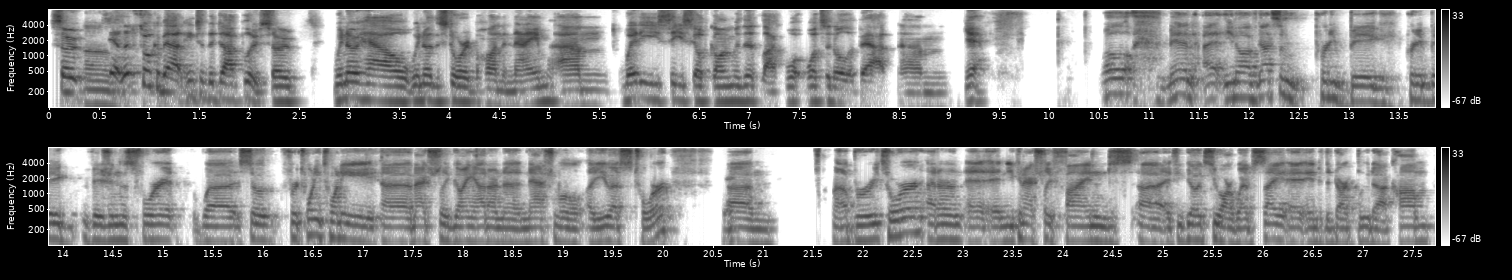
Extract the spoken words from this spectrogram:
So Um, yeah, let's talk about into the dark blue. So we know how we know the story behind the name. Um, where do you see yourself going with it? Like, what what's it all about? Um, yeah, Well, man, I, you know, I've got some pretty big, pretty big visions for it. Uh, so for 2020, uh, I'm actually going out on a national, a U.S. tour, um, a brewery tour. I don't, and, you can actually find uh, if you go to our website at intothedarkblue.com.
